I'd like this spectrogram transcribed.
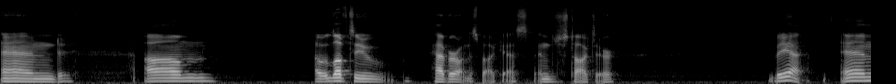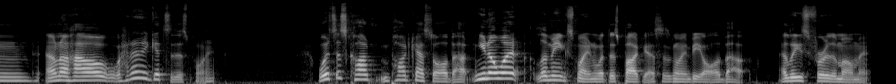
and um, I would love to have her on this podcast and just talk to her. But yeah, and I don't know how how did I get to this point? What's this co- podcast all about? You know what? Let me explain what this podcast is going to be all about, at least for the moment.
